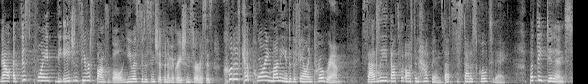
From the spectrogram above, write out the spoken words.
Now, at this point, the agency responsible, US Citizenship and Immigration Services, could have kept pouring money into the failing program. Sadly, that's what often happens. That's the status quo today. But they didn't.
